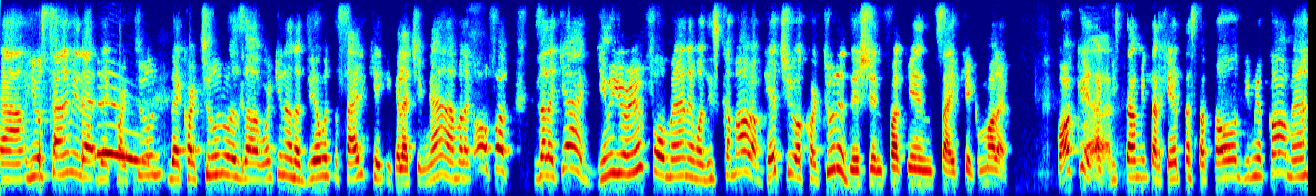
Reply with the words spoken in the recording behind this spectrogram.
um, he was telling me that the cartoon that cartoon was uh, working on a deal with the sidekick y que la chingada. i'm like oh fuck he's like yeah give me your info man and when these come out i'll get you a cartoon edition fucking sidekick i'm like fuck it Fuck. aquí está mi tarjeta está todo give me a call man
